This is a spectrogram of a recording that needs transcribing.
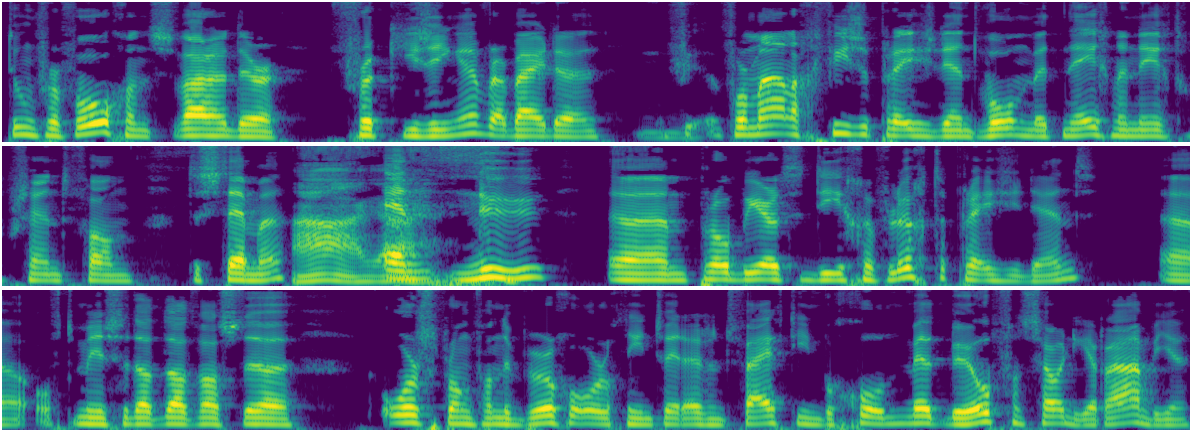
Toen vervolgens waren er verkiezingen waarbij de Mhm. voormalig vicepresident won met 99% van de stemmen. Ah, ja. En nu ehm, probeert die gevluchte president, eh, of tenminste dat, dat was de oorsprong van de burgeroorlog die in 2015 begon, met behulp van Saudi-Arabië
